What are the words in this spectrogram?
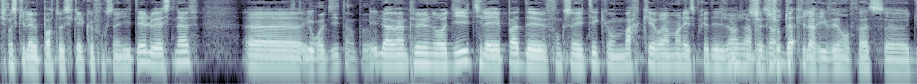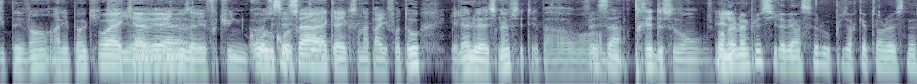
je pense qu'il apporte aussi quelques fonctionnalités. Le S9. Euh, C'était une redite un peu. il avait un peu une redite, il n'avait pas des fonctionnalités qui ont marqué vraiment l'esprit des gens, j'ai. Surtout qu'il arrivait en face euh, du P20 à l'époque, Ouais, qui, qui euh, avait, lui, euh, nous avait foutu une grosse, c'est grosse ça. claque avec son appareil photo. Et là, le S9, c'était pas C'est ça. très décevant. Je me rappelle même plus s'il avait un seul ou plusieurs capteurs le S9.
